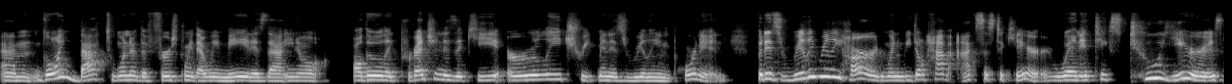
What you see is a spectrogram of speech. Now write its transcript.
Um, going back to one of the first point that we made is that you know although like prevention is a key early treatment is really important. But it's really really hard when we don't have access to care when it takes 2 years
